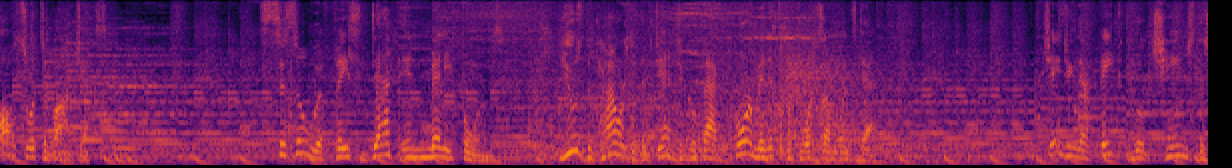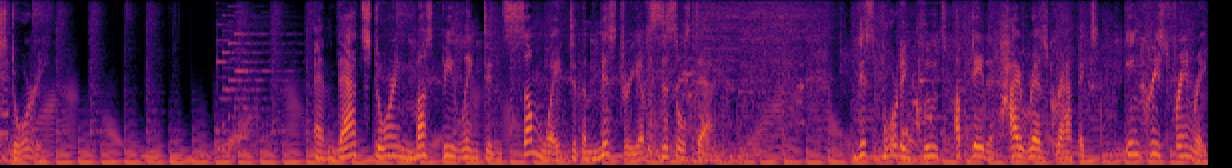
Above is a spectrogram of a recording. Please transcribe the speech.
all sorts of objects. Sissel will face death in many forms. Use the powers of the dead to go back four minutes before someone's death. Changing their fate will change the story. And that story must be linked in some way to the mystery of Sissel's death. This board includes updated high-res graphics, increased frame rate,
